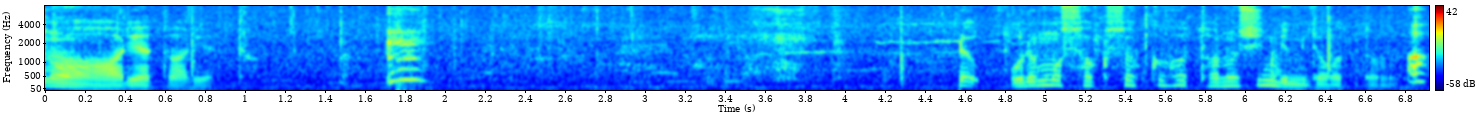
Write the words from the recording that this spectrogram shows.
ああありがとうありがとう。え俺もサクサク派楽しんでみたかったの。あ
